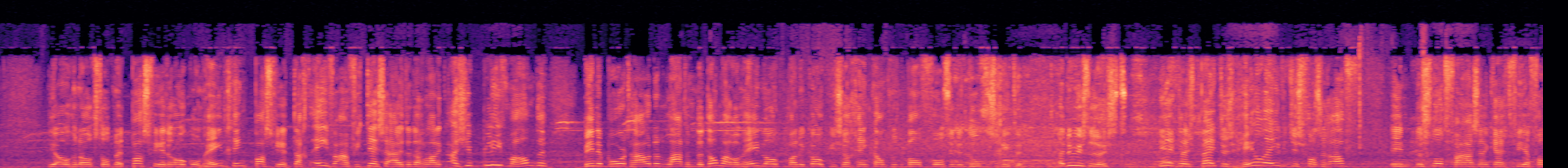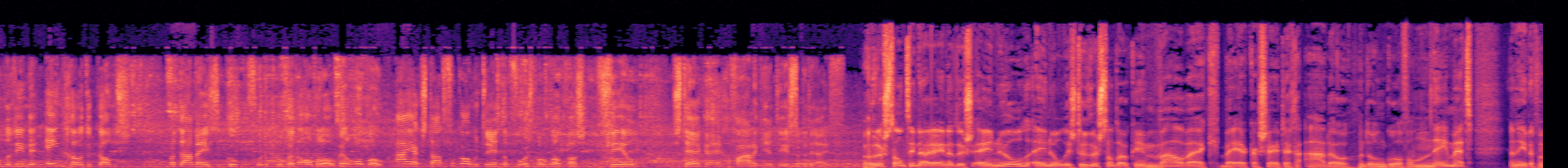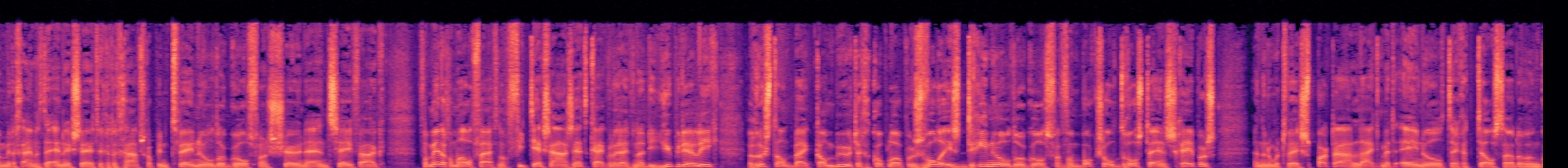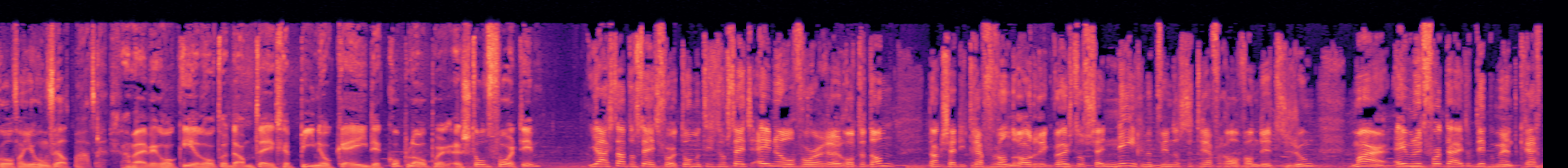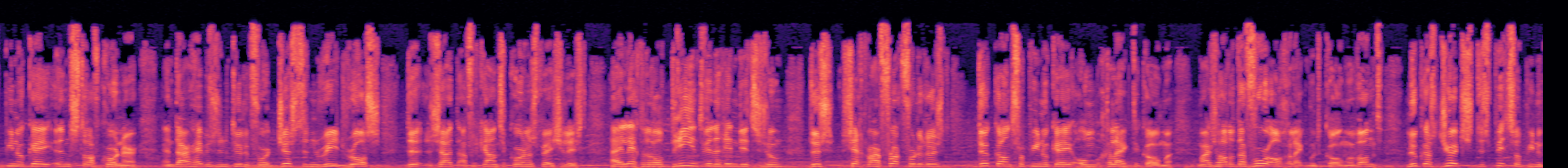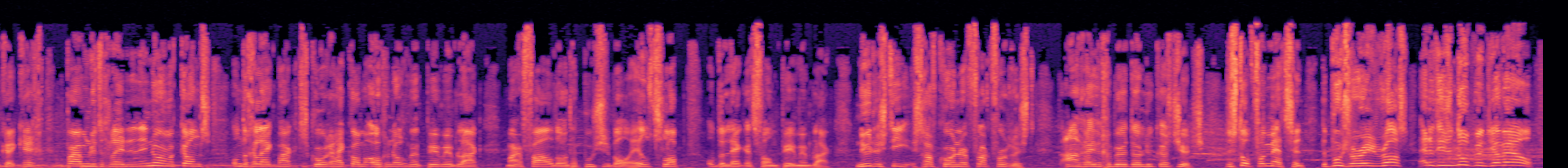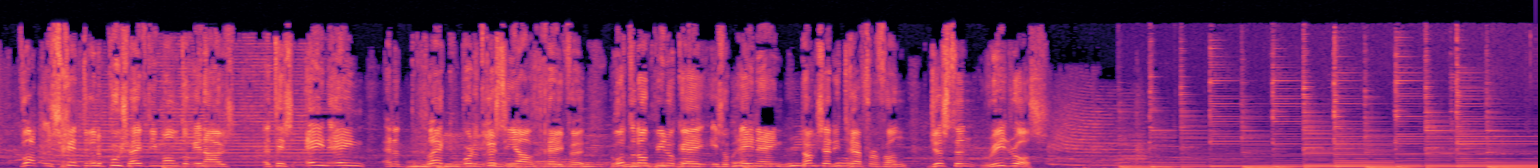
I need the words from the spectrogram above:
Die oog en oog stond met Pasveer er ook omheen ging. Pasveer dacht even aan Vitesse uit en dacht laat ik alsjeblieft mijn handen binnenboord houden. Laat hem er dan maar omheen lopen. Maar Lukoki zag geen kans om de bal vervolgens in het doel te schieten. En nu is de rust. Heracles bijt dus heel eventjes van zich af in de slotfase. En krijgt via Van der Linden één grote kans. Maar daarmee is de koek voor de ploeg uit Almelo wel op ook. Ajax staat volkomen terecht op voorsprong. Want was veel sterker en gevaarlijker in het eerste bedrijf. Ruststand in de arena dus 1-0. 1-0 is de ruststand ook in Waalwijk bij RKC tegen ADO. Door een goal van Nemet. En eerder vanmiddag eindigde NEC tegen de Graafschap in 2-0 door goals van Schöne en Zeefuik. Vanmiddag om half vijf nog Vitesse AZ. Kijken we er even naar de Jupiler League. Ruststand bij Cambuur tegen koploper Zwolle is 3-0 door goals van Van Boksel, Drosten en Schepers. En de nummer 2 Sparta leidt met 1-0 tegen Telstar door een goal van Jeroen Veldmaten. Gaan wij weer hockey. Rotterdam tegen Pinoquet. De koploper eh, stond voor, Tim. Ja, staat nog steeds voor. Tom, het is nog steeds 1-0 voor uh, Rotterdam. Dankzij die treffer van Roderick Weustels. Zijn 29e treffer al van dit seizoen. Maar één minuut voor tijd. Op dit moment krijgt Pinoquet een strafcorner. En daar hebben ze natuurlijk voor Justin Reed Ross. De Zuid-Afrikaanse cornerspecialist. Hij legde er al 23 in dit seizoen. Dus zeg maar vlak voor de rust de kans voor Pinoquet om gelijk te komen. Maar ze hadden daarvoor al gelijk moeten komen. Want Lucas Judge, de spits van Pinoquet, kreeg een paar minuten geleden een enorme kans om de gelijkmaker te scoren. Hij kwam oog in oog met Pirmin Blaak, maar faalde, want hij pushte de bal heel slap op de leggers van Pirmin Blaak. Nu dus die strafcorner vlak voor rust. Het aangeven gebeurt door Lucas Judge. De stop van Madsen, de push van Ray Ross en het is een doelpunt, jawel! Wat een schitterende push heeft die man toch in huis. Het is 1-1 en het gelijk wordt het rustsignaal gegeven. Rotterdam Pinoquet is op 1-1 dankzij die treffer van Justin Reed-Ross.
